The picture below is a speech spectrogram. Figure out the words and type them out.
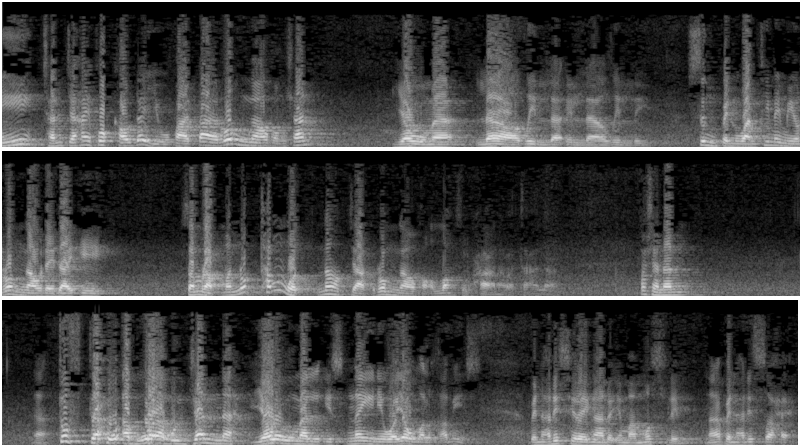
นี้ฉันจะให้พวกเขาได้อยู่ภายใต้ร่มเงาของฉันยามาลาซิลลอิลลาซิลลีซึ่งเป็นวันที่ไม่มีร่มเงาใด ๆ อีกสำหรับมนุษย์ทั้งหมดนอกจากร่มเงาของ Allah سبحانه และ تعالى เพราะฉะนั้น تفتح أبواب الجنة يوم الاثنين ويوم الخميس เป็นฮะดิษที่รายงานโดยอิมามมุสลิมนะเป็นฮะดิษส ح ห์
